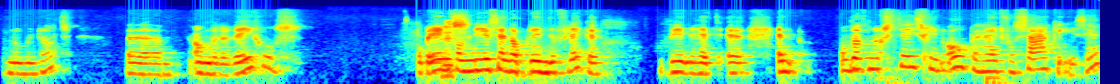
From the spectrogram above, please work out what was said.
hoe noem je dat? Uh, andere regels. Op een Dus- of andere manier zijn dat blinde vlekken binnen het. eh, en omdat er nog steeds geen openheid van zaken is, hè?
